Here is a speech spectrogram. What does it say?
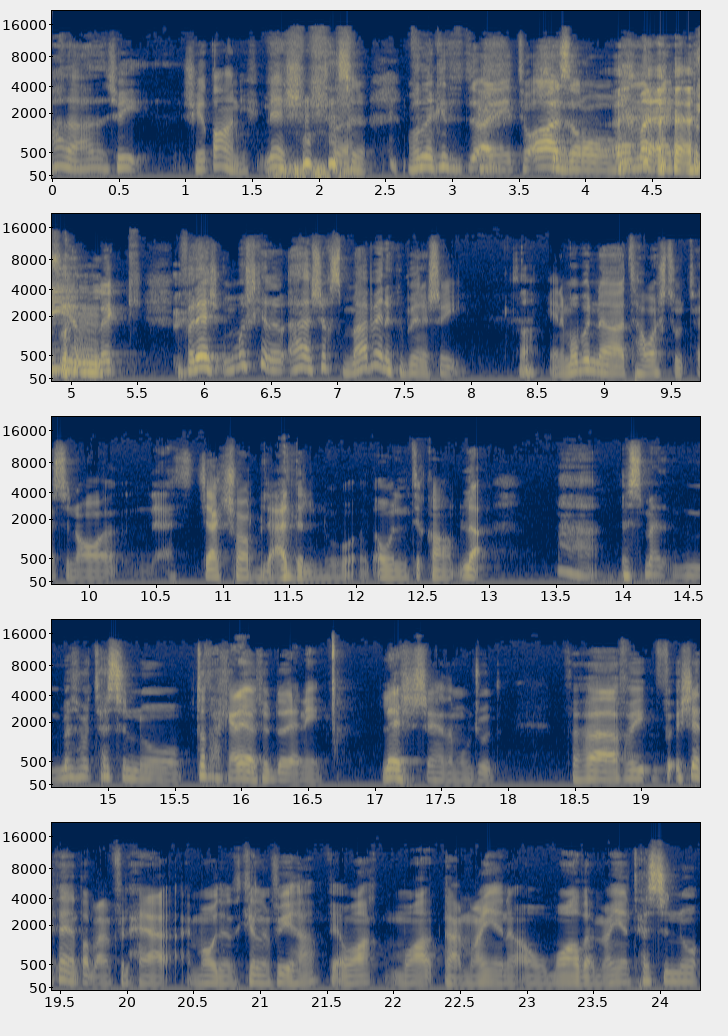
هذا هذا شيء شيطاني ليش؟ المفروض إنك أنت يعني تؤازره وهو معك كبير لك فليش؟ المشكلة هذا الشخص ما بينك وبينه شيء صح. يعني مو بأنه تهاوشت وتحس إنه جاك شعور بالعدل أو الانتقام لا ما بس ما بس تحس إنه تضحك عليه وتبدأ يعني ليش الشيء هذا موجود؟ ففي في اشياء ثانية طبعا في الحياة ما ودنا نتكلم فيها في مواقع معينة أو مواضع معينة تحس إنه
